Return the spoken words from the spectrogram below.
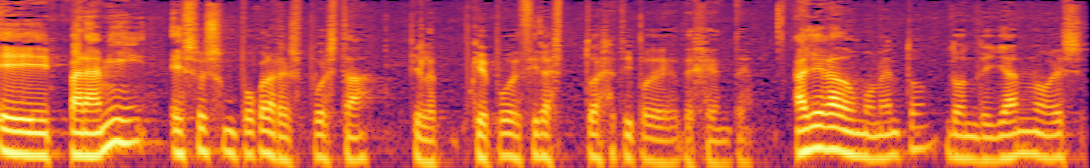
Eh, para mí, eso es un poco la respuesta que, que puedo decir a todo ese tipo de gente. Ha llegado un momento donde ya no es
